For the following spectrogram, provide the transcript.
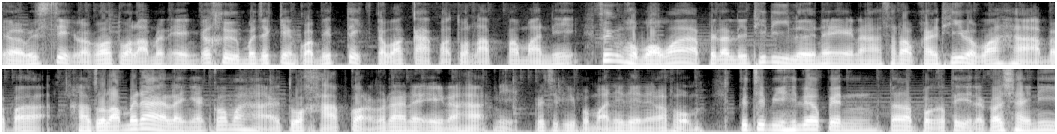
เออมิสติกแล้วก็ตัวรับนั่นเองก็คือมันจะเก่งกว่ามิสติกแต่ว่ากากกว่าตัวรับประมาณนี้ ซึ่งผมบอกว่าเป็นอะไรที่ดีเลยนั่นเองนะฮะสำหรับใครที่แบบว่าหาแบบว่าหาตัวรับไม่ได้อะไรเงี้ยก็มาหาตัวคราฟก่อนก็ได้นั่นเองนะฮะนี่ก็จะมีประมาณนี้เลยนะครับผมก็จะมีให้เลือกเป็นระดับปกติแล้วก็ใช้นี่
